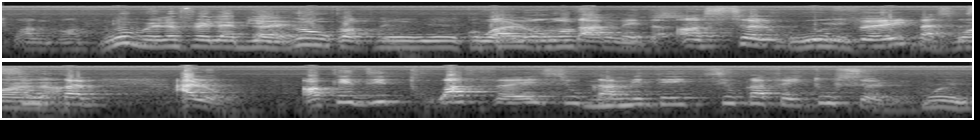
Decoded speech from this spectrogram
trois grands feuilles. Bon, mais là, fait la bien grand, on on Ou alors on tapette un seul gros Oui, feuille parce que voilà. si on alors en qui dit trois feuilles si vous Mhm. mettez si fait tout seul Oui,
